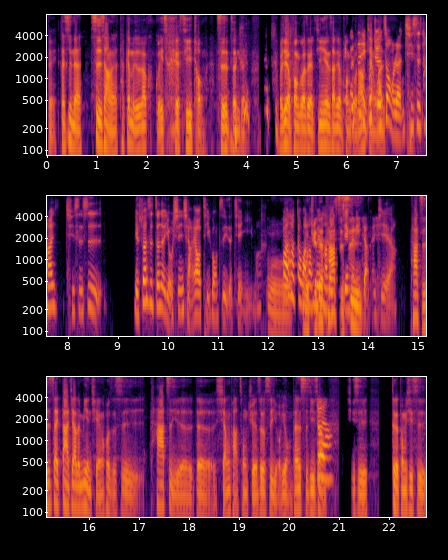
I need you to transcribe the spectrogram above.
对。但是呢，事实上呢，他根本就是鬼扯系统，这是真的。我就有碰过这个经验上就有碰过。然后你不觉得这种人其实他其实是也算是真的有心想要提供自己的建议吗？不然他干嘛浪费他的时间跟你讲这些啊？他只是在大家的面前，或者是他自己的的想法中，觉得这个是有用，但是实际上，其实这个东西是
